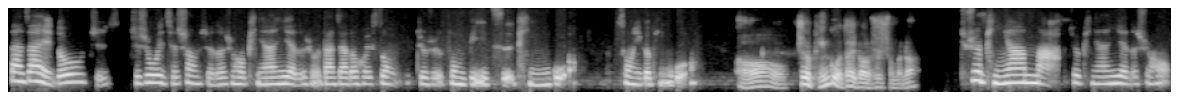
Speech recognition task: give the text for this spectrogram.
大家也都只只是我以前上学的时候，平安夜的时候，大家都会送，就是送彼此苹果，送一个苹果。哦，这个苹果代表的是什么呢？就是平安嘛，就平安夜的时候。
